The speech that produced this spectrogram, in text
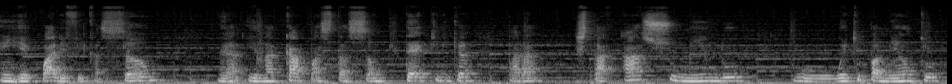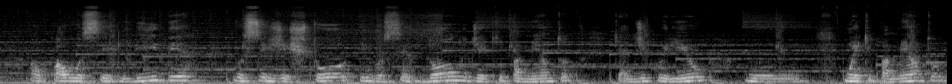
em requalificação né, e na capacitação técnica para estar assumindo o equipamento ao qual você é líder, você é gestor e você é dono de equipamento que adquiriu um, um equipamento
